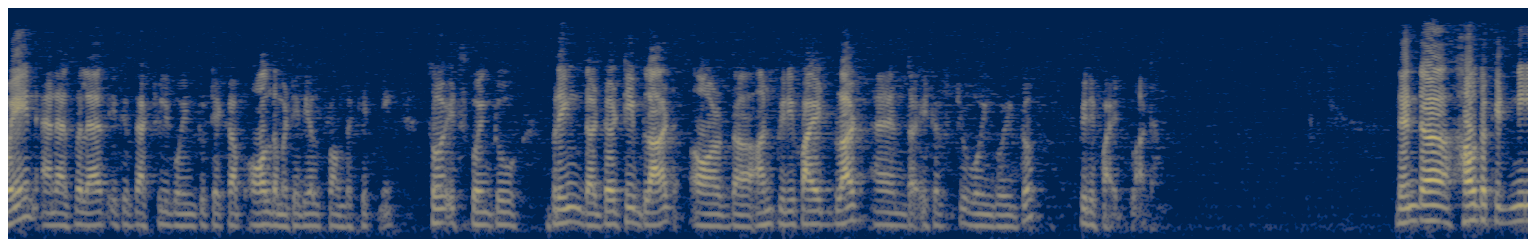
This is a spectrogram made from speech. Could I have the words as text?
vein and as well as it is actually going to take up all the material from the kidney. So, it is going to bring the dirty blood or the unpurified blood and it is going, going to purified blood. Then the how the kidney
